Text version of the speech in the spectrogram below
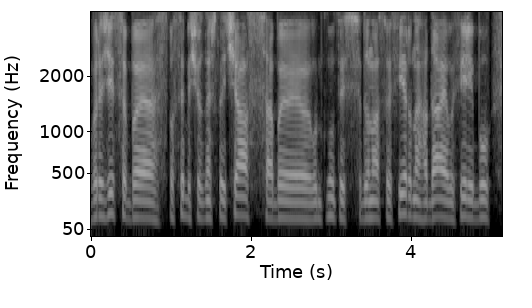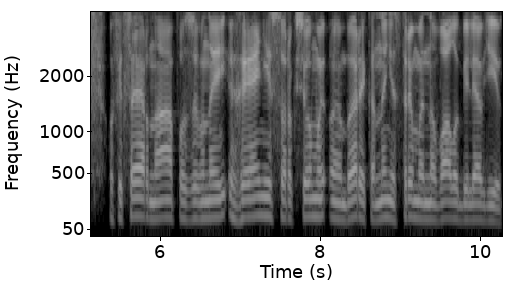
Бережіть себе. Спасибі, що знайшли час, аби умкнутися до нас в ефір. Нагадаю, в ефірі був офіцер на позивний геній 47-ї ОМБР, яка нині стримує навалу біля Авдіївки.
